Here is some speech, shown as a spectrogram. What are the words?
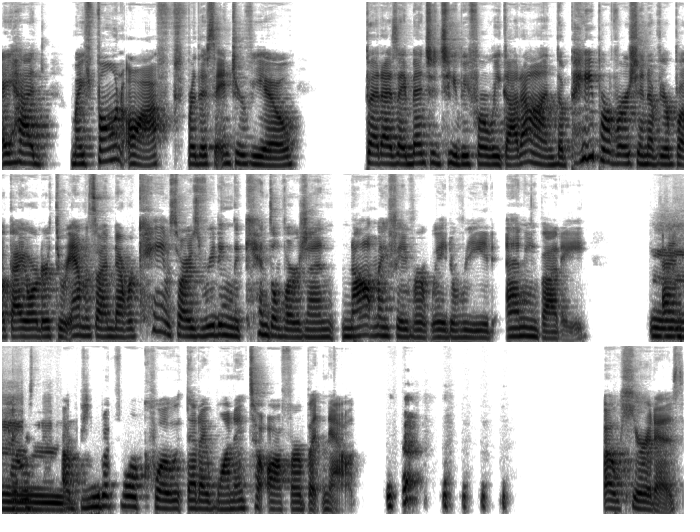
I had my phone off for this interview. But as I mentioned to you before we got on, the paper version of your book I ordered through Amazon never came. So I was reading the Kindle version, not my favorite way to read anybody. Mm. And there was a mm. beautiful quote that I wanted to offer, but now. oh, here it is.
